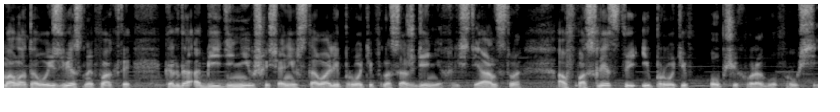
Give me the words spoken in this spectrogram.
Мало того, известны факты, когда, объединившись, они вставали против насаждения христианства, а впоследствии и против общих врагов Руси.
